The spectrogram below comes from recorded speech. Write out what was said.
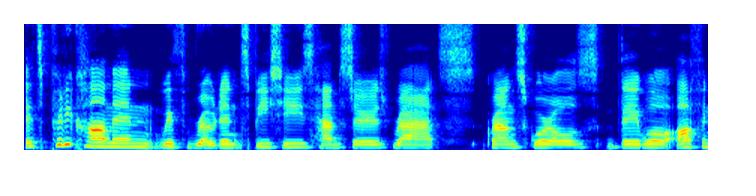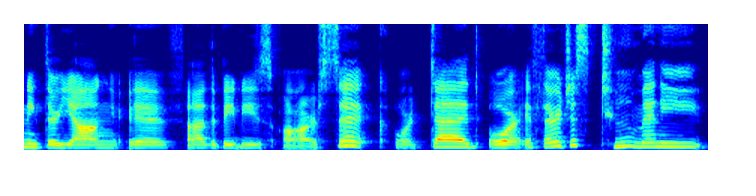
It's pretty common with rodent species, hamsters, rats, ground squirrels. They will often eat their young if uh, the babies are sick or dead, or if there are just too many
